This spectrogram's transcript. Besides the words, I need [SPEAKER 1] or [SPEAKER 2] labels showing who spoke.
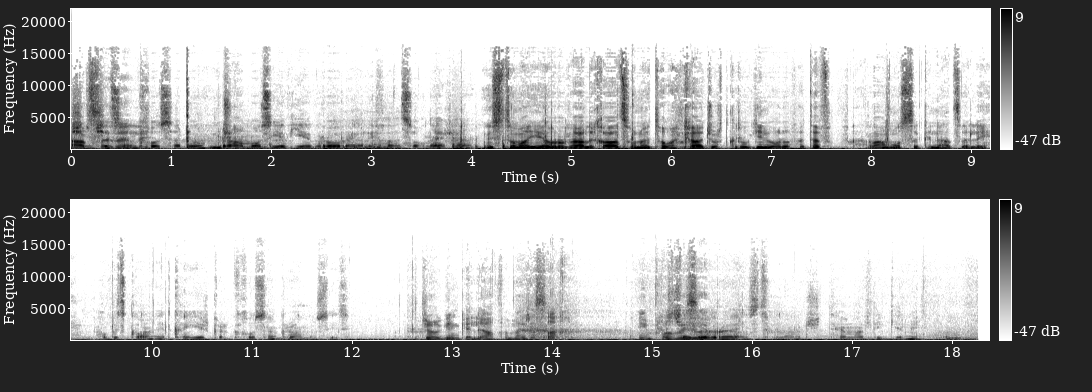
[SPEAKER 1] Ենք
[SPEAKER 2] էլի։
[SPEAKER 1] խոսալու Ռամոս եւ Եվրո Ռեալի խաղացողներ, հա։
[SPEAKER 3] Ինձ թվում է Եվրո Ռեալի խաղացողները թողենք հաջորդ կրուգին, որովհետև Ռամոսը գնաց էլի։
[SPEAKER 1] Հոբից կարան այդքան երկար կխոսանք Ռամոսից։
[SPEAKER 2] Ջոգենք էլի ապա մեր սա
[SPEAKER 1] Չէ,
[SPEAKER 2] իմպրովիզա։
[SPEAKER 1] Եվրոը ինձ թվում է թեմատիկ էլի։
